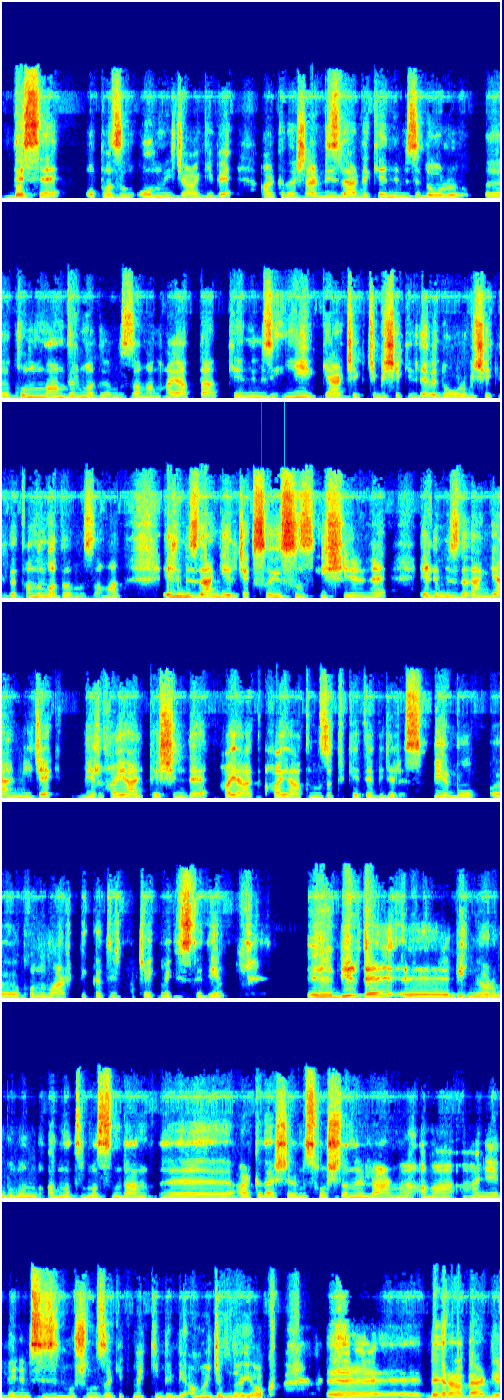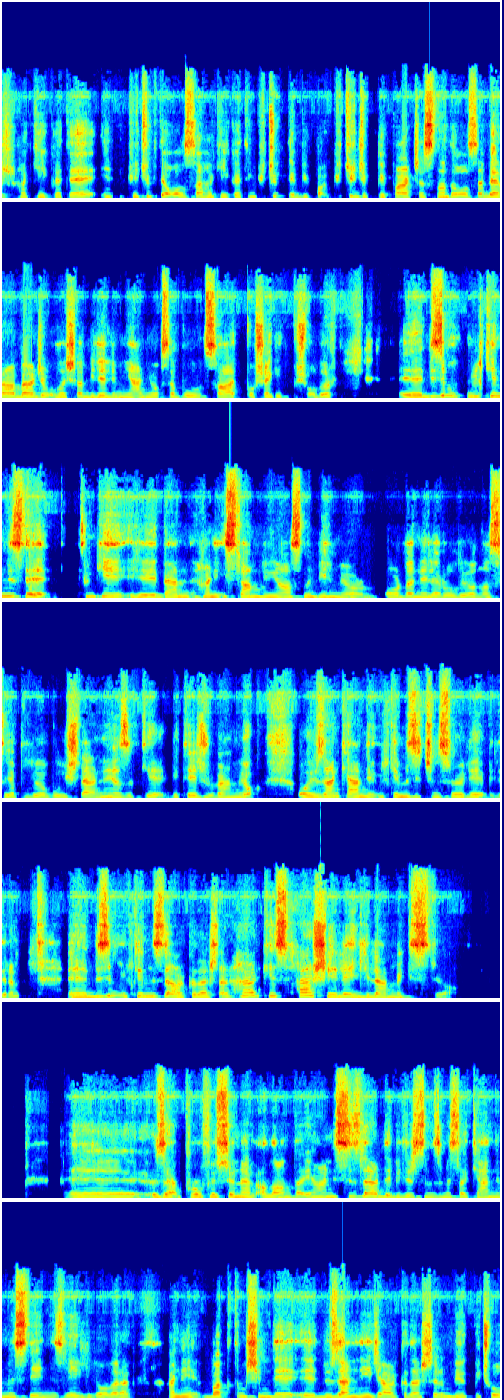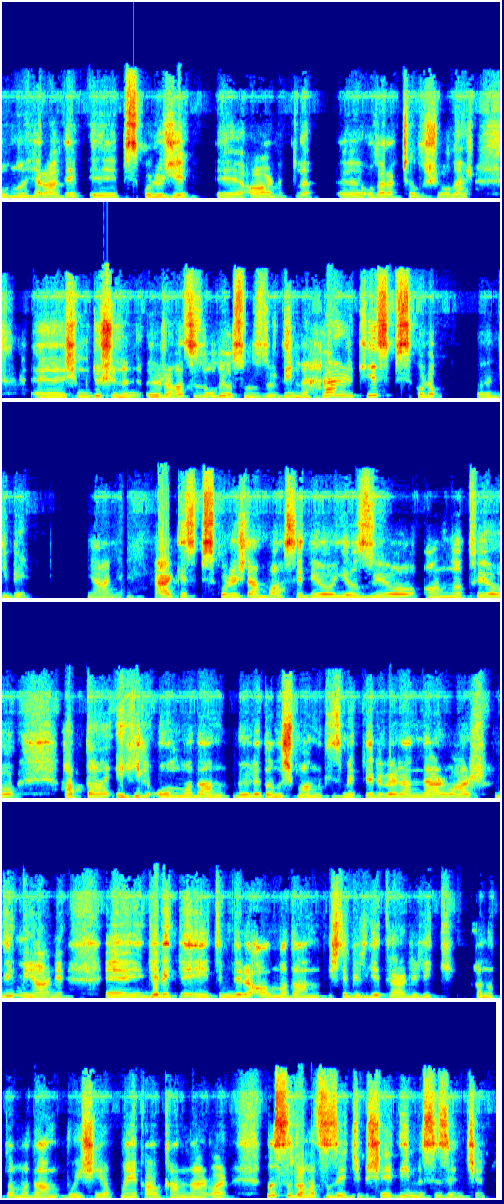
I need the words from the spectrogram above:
dese o puzzle olmayacağı gibi arkadaşlar bizler de kendimizi doğru e, konumlandırmadığımız zaman hayatta kendimizi iyi, gerçekçi bir şekilde ve doğru bir şekilde tanımadığımız zaman elimizden gelecek sayısız iş yerine elimizden gelmeyecek bir hayal peşinde hayat, hayatımızı tüketebiliriz. Bir bu e, konu var dikkat çekmek istediğim. Ee, bir de e, bilmiyorum bunun anlatılmasından e, arkadaşlarımız hoşlanırlar mı ama hani benim sizin hoşunuza gitmek gibi bir amacım da yok. Ee, beraber bir hakikate küçük de olsa hakikatin küçük de bir küçücük bir parçasına da olsa beraberce ulaşabilelim yani yoksa bu saat boşa gitmiş olur. Ee, bizim ülkemizde çünkü e, ben hani İslam dünyasını bilmiyorum. Orada neler oluyor, nasıl yapılıyor bu işler ne yazık ki bir tecrübem yok. O yüzden kendi ülkemiz için söyleyebilirim. E, bizim ülkemizde arkadaşlar herkes her şeyle ilgilenmek istiyor. Ee, özel profesyonel alanda yani sizler de bilirsiniz mesela kendi mesleğinizle ilgili olarak hani baktım şimdi e, düzenleyici arkadaşların büyük bir çoğunluğu herhalde e, psikoloji e, ağırlıklı e, olarak çalışıyorlar. E, şimdi düşünün e, rahatsız oluyorsunuzdur değil mi? Herkes psikolog e, gibi Yani herkes psikolojiden bahsediyor, yazıyor, anlatıyor. Hatta ehil olmadan böyle danışmanlık hizmetleri verenler var değil mi yani? E, gerekli eğitimleri almadan işte bir yeterlilik kanıtlamadan bu işi yapmaya kalkanlar var. Nasıl rahatsız edici bir şey değil mi sizin için?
